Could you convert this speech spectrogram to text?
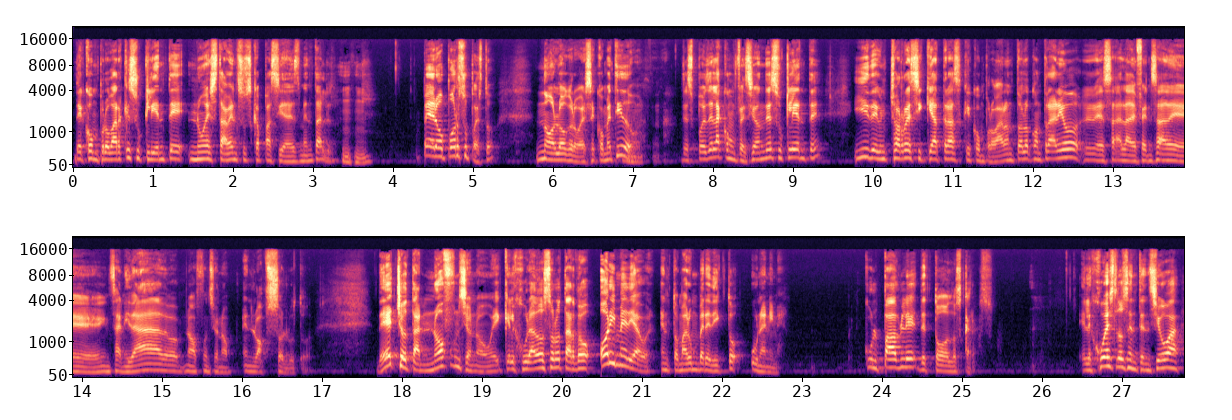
de comprobar que su cliente no estaba en sus capacidades mentales. Pero, por supuesto, no logró ese cometido. Después de la confesión de su cliente, Y de un chorro de psiquiatras que comprobaron todo lo contrario, esa, la defensa de insanidad no funcionó en lo absoluto. De hecho, tan no funcionó, güey, que el jurado solo tardó hora y media güey, en tomar un veredicto unánime. Culpable de todos los cargos. El juez lo sentenció a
